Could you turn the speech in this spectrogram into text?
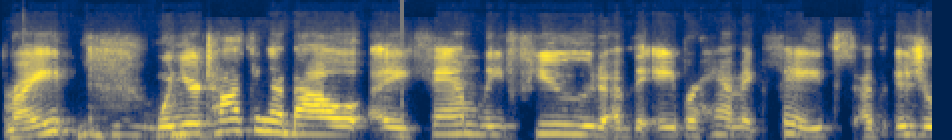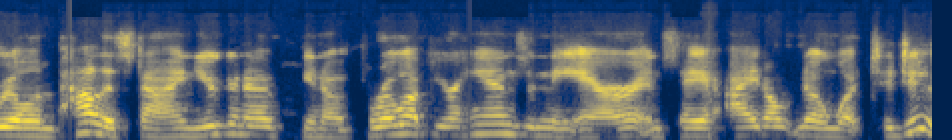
right? Mm-hmm. When you're talking about a family feud of the Abrahamic faiths of Israel and Palestine, you're going to, you know, throw up your hands in the air and say, I don't know what to do.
